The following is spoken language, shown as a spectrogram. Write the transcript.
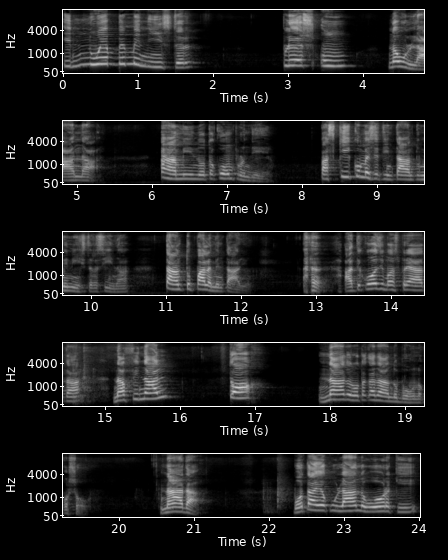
e nove ministros plus um na Holanda. A mim não estou compreendendo. Mas que a ter tanto ministro assim, né? tanto parlamentário. Até coisa mais preta, na final, toch, nada não está ganhando bom na Kosovo. Nada. Bota aí com lá na hora aqui,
